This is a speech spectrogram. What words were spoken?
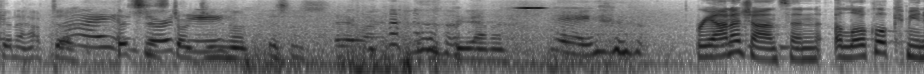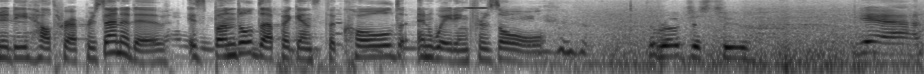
Gonna have to, Hi, this is Georgina. This is, this is Brianna. Hey. Brianna Johnson, a local community health representative, is bundled up against the cold and waiting for Zoel. The road just too. Yeah.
